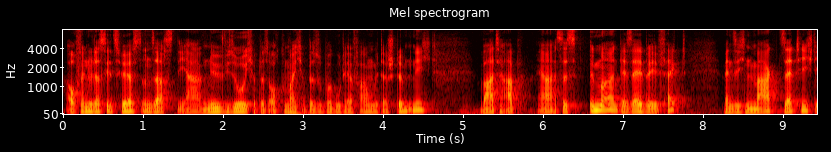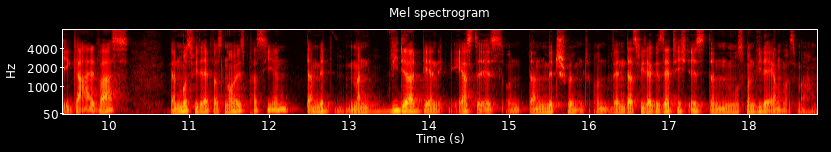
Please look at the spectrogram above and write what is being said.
Auch wenn du das jetzt hörst und sagst, ja, nö, wieso, ich habe das auch gemacht, ich habe da super gute Erfahrungen mit, das stimmt nicht. Warte ab. Ja, es ist immer derselbe Effekt. Wenn sich ein Markt sättigt, egal was, dann muss wieder etwas Neues passieren, damit man wieder der Erste ist und dann mitschwimmt. Und wenn das wieder gesättigt ist, dann muss man wieder irgendwas machen.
